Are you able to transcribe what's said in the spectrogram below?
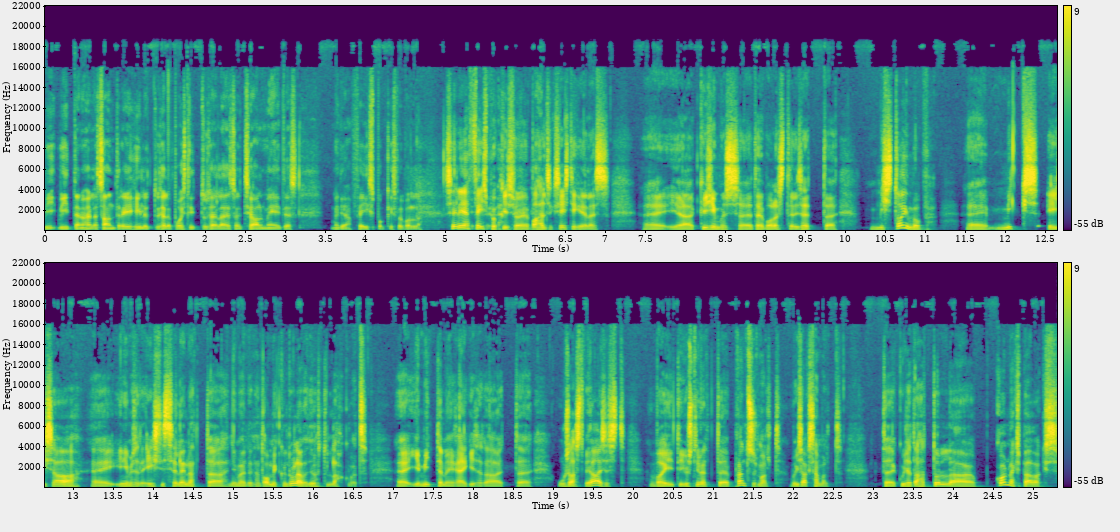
vi-, viitan ühele Sandri hiljutisele postitusele sotsiaalmeedias, ma ei tea, Facebookis võib-olla. see oli jah, Facebookis vahelduseks eesti keeles ja küsimus tõepoolest oli see, et mis toimub, miks ei saa inimesed Eestisse lennata niimoodi, et nad hommikul tulevad ja õhtul lahkuvad. ja mitte me ei räägi seda, et USA-st või Aasiast, vaid just nimelt Prantsusmaalt või Saksamaalt et eh, kui sa tahad tulla kolmeks päevaks,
